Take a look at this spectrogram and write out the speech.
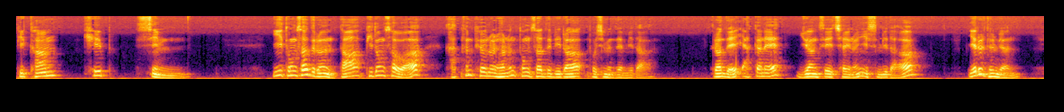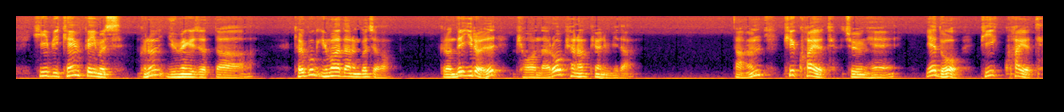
become, keep, seem. 이 동사들은 다 비동사와 같은 표현을 하는 동사들이라 보시면 됩니다. 그런데 약간의 뉘앙스의 차이는 있습니다. 예를 들면 he became famous. 그는 유명해졌다. 결국 유명하다는 거죠. 그런데 이를 변화로 표현한 표현입니다. 다음 keep quiet. 조용해. 얘도 be quiet.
